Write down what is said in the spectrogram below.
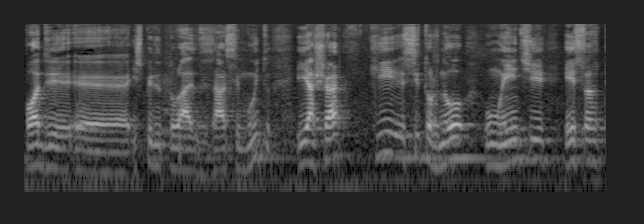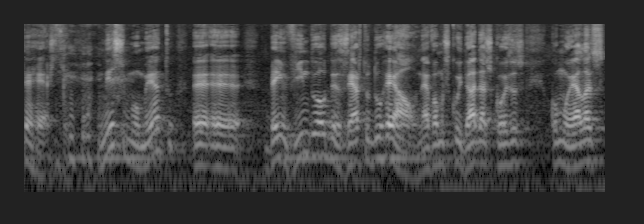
pode é, espiritualizar-se muito e achar que se tornou um ente extraterrestre. Nesse momento, é, é, bem-vindo ao deserto do real. Né? Vamos cuidar das coisas como elas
